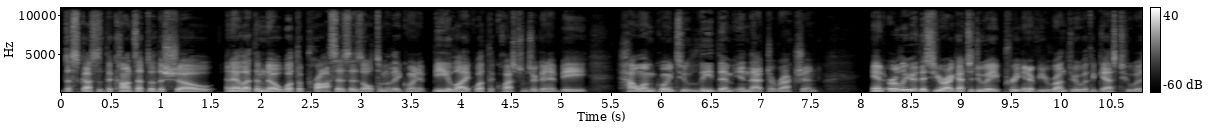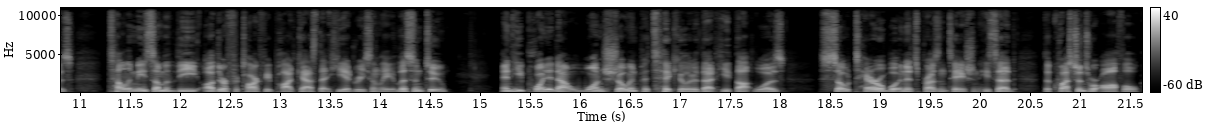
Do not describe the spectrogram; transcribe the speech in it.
discusses the concept of the show, and I let them know what the process is ultimately going to be like, what the questions are going to be, how I'm going to lead them in that direction. And earlier this year, I got to do a pre interview run through with a guest who was telling me some of the other photography podcasts that he had recently listened to. And he pointed out one show in particular that he thought was so terrible in its presentation. He said the questions were awful,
